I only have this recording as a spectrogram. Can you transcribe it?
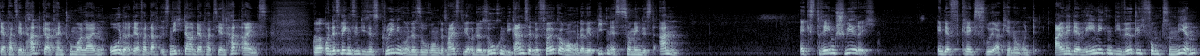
der Patient hat gar kein Tumorleiden oder der Verdacht ist nicht da und der Patient hat eins. Ja. Und deswegen sind diese Screening-Untersuchungen, das heißt, wir untersuchen die ganze Bevölkerung oder wir bieten es zumindest an, extrem schwierig in der Krebsfrüherkennung. Und eine der wenigen, die wirklich funktionieren,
